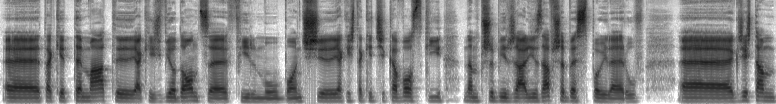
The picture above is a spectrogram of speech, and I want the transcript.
e, takie tematy jakieś wiodące filmu, bądź jakieś takie ciekawostki nam przybliżali, zawsze bez spoilerów. E, gdzieś tam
